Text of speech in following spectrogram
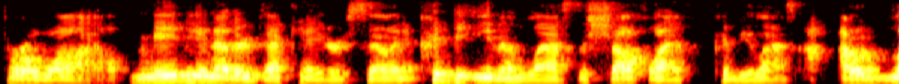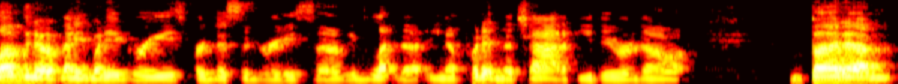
for a while, maybe another decade or so, and it could be even less. The shelf life could be less. I, I would love to know if anybody agrees or disagrees. So let the, you know put it in the chat if you do or don't. But um,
